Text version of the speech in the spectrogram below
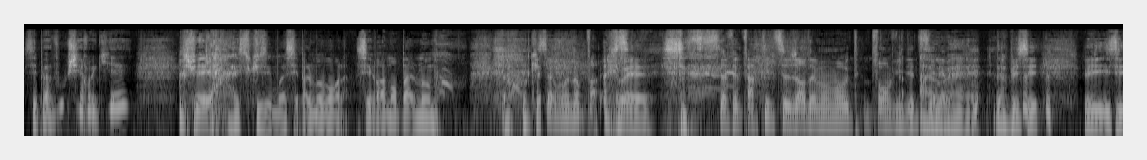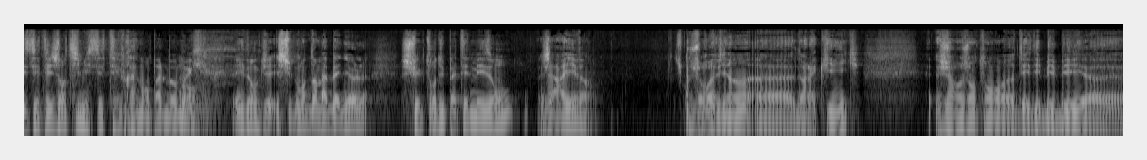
c'est pas vous chez Ruquier Je fais excusez-moi, c'est pas le moment là, c'est vraiment pas le moment. Donc Ça m'en en parle. ouais, Ça fait partie de ce genre de moment où t'as pas envie d'être ah célèbre. ouais. Non mais c'était gentil, mais c'était vraiment pas le moment. Oui. Et donc je monte dans ma bagnole, je fais le tour du pâté de maison, j'arrive, je reviens euh, dans la clinique, j'entends euh, des, des bébés euh,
